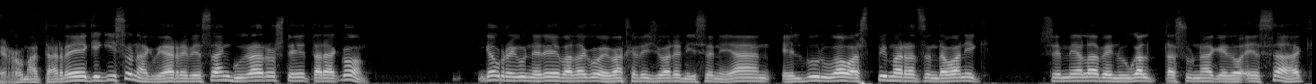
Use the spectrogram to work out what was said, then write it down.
Erromatarrek gizonak beharre bezan gudarosteetarako. Gaur egun ere badago evangelizioaren izenean, helburu hau azpimarratzen dabanik, seme alaben ugaltasunak edo ezak,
